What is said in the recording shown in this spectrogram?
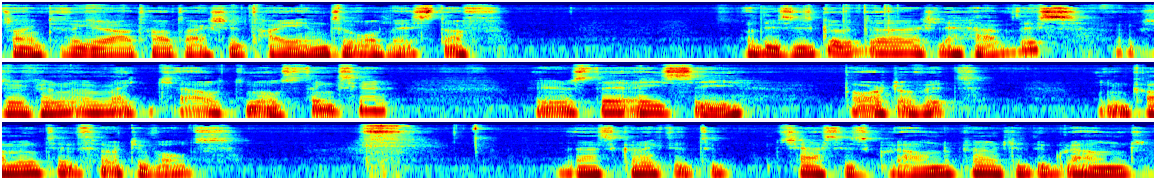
trying to figure out how to actually tie into all this stuff. But this is good I actually have this, because you can make out most things here. Here's the AC part of it, incoming to 30 volts. That's connected to chassis ground, apparently the ground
